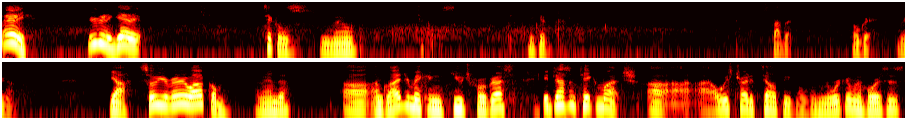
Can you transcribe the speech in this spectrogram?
Hey, you're gonna get it. Tickles, you know. Tickles. Stop it. Okay, moving on. Yeah, so you're very welcome, Amanda. Uh, I'm glad you're making huge progress. It doesn't take much. Uh, I, always try to tell people when you're working with horses,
